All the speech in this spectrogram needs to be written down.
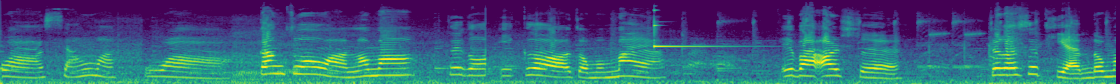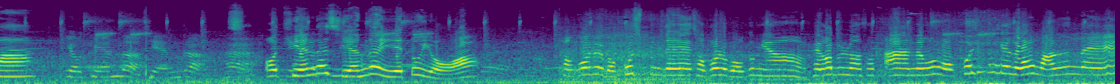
哇，想买哇，刚做完了吗？这个一个怎么卖啊？一百二十。这个是甜的吗？有甜的，甜的，哎， 어, 甜的, 咸的也都有啊. 저거를 먹고 싶은데 저거를 먹으면 배가 불러서 아 너무 먹고 싶은 게 너무 많은데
